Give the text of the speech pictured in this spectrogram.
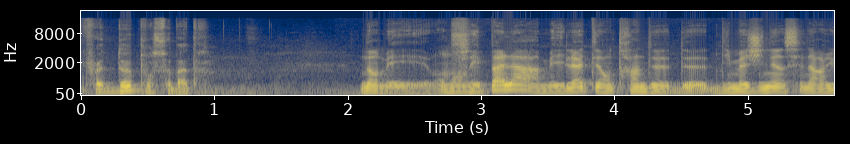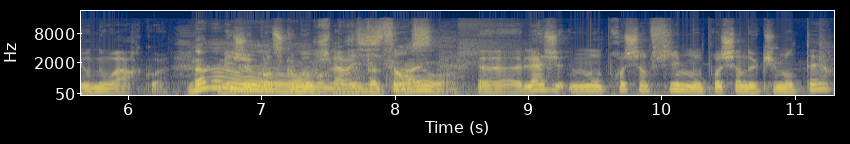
faut être deux pour se battre? Non, mais on n'en est pas là. Mais là, tu es en train d'imaginer de, un scénario noir, quoi. Non, non, mais je pense qu'au moment de la résistance, là, mon prochain film, mon prochain documentaire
